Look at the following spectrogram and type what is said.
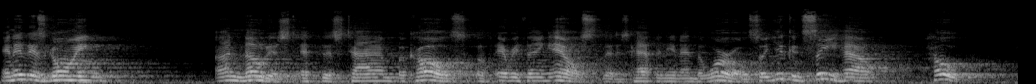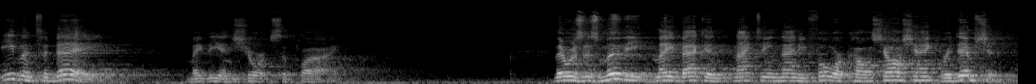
And it is going unnoticed at this time because of everything else that is happening in the world. So you can see how hope, even today, may be in short supply. There was this movie made back in 1994 called Shawshank Redemption.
